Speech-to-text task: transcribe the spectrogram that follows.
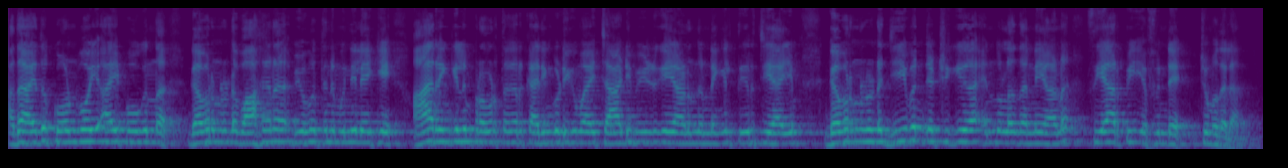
അതായത് കോൺവോയ് ആയി പോകുന്ന ഗവർണറുടെ വാഹന വ്യൂഹത്തിന് മുന്നിലേക്ക് ആരെങ്കിലും പ്രവർത്തകർ കരിങ്കൊടിയുമായി ചാടി വീഴുകയാണെന്നുണ്ടെങ്കിൽ തീർച്ചയായും ഗവർണറുടെ ജീവൻ രക്ഷിക്കുക എന്നുള്ളത് തന്നെയാണ് സി ആർ പി എഫിന്റെ ചുമതല.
